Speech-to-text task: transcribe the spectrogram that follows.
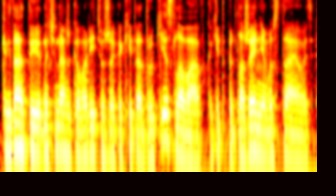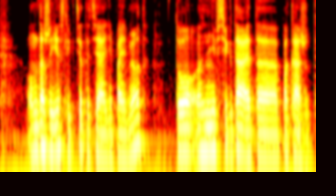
когда ты начинаешь говорить уже какие-то другие слова, какие-то предложения выстраивать, он даже если где-то тебя не поймет, то не всегда это покажет.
